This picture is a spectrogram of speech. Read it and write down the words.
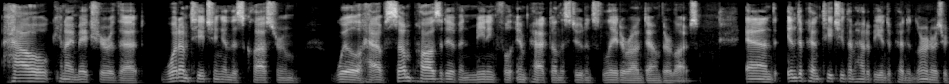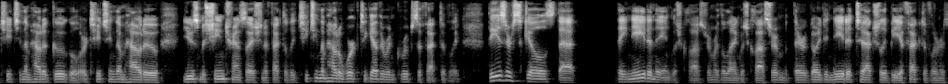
how can I make sure that what I'm teaching in this classroom will have some positive and meaningful impact on the students later on down their lives? And independent teaching them how to be independent learners or teaching them how to google or teaching them how to use machine translation effectively teaching them how to work together in groups effectively. These are skills that they need in the english classroom or the language classroom. They're going to need it to actually be effective learners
